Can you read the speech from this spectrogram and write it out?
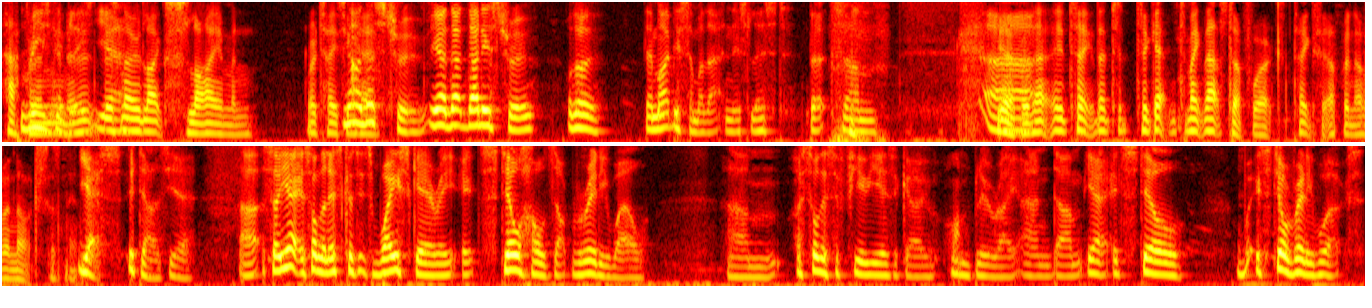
happen. you know, Reasonably, there's, yeah. there's no like slime and rotating. No, heads. that's true. Yeah, that that is true. Although there might be some of that in this list, but um, yeah, but uh, that it take that to, to get to make that stuff work takes it up another notch, doesn't it? Yes, it does. Yeah. Uh, so yeah, it's on the list because it's way scary. It still holds up really well. Um, I saw this a few years ago on Blu-ray, and um, yeah, it's still it still really works.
